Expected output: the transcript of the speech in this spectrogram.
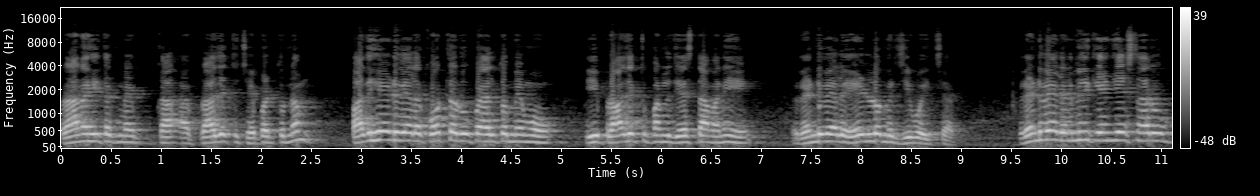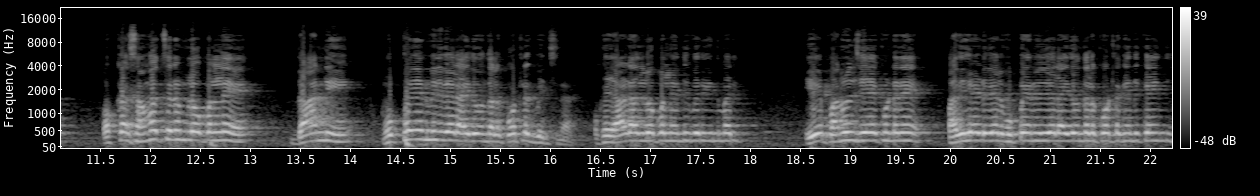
ప్రాణహితకు మేము ప్రాజెక్టు చేపడుతున్నాం. పదిహేడు వేల కోట్ల రూపాయలతో మేము ఈ ప్రాజెక్టు పనులు చేస్తామని రెండు వేల ఏడులో మీరు జీవో ఇచ్చారు. రెండు వేల ఎనిమిదికి ఏం చేసినారు? ఒక్క సంవత్సరం లోపలనే దాన్ని ముప్పై ఎనిమిది వేల ఐదు వందల కోట్లకు పెంచినారు. ఒక ఏడాది లోపలనే ఎందుకు పెరిగింది మరి? ఏ పనులు చేయకుండానే పదిహేడు వేల ముప్పై ఎనిమిది వేల ఐదు వందల కోట్లకు ఎందుకు అయింది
